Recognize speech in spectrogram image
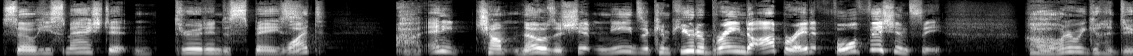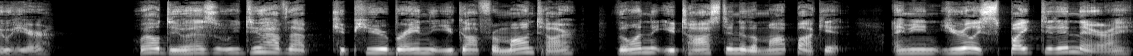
so he smashed it and threw it into space. What? Uh, any chump knows a ship needs a computer brain to operate at full efficiency. Oh, what are we gonna do here? Well, Duez, we do have that computer brain that you got from Montar, the one that you tossed into the mop bucket. I mean, you really spiked it in there. I,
